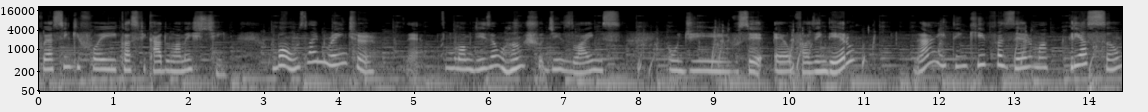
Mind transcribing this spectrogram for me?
Foi assim que foi classificado lá na Steam. Bom, Slime Rancher, né, como o nome diz, é um rancho de slimes onde você é o fazendeiro né, e tem que fazer uma criação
